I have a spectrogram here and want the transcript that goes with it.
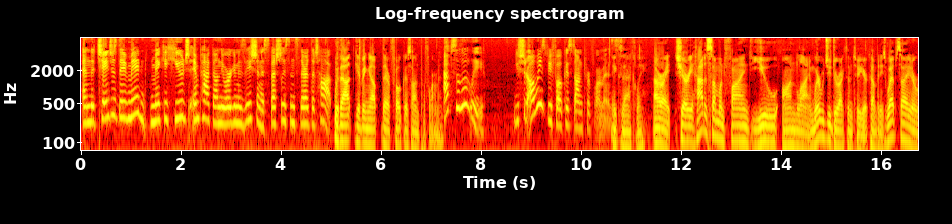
And the changes they've made make a huge impact on the organization, especially since they're at the top. Without giving up their focus on performance. Absolutely. You should always be focused on performance. Exactly. All right. Sherry, how does someone find you online? Where would you direct them to? Your company's website, or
